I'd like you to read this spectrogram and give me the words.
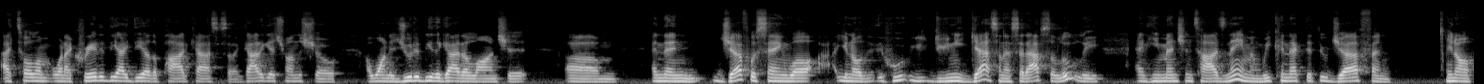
I told him when I created the idea of the podcast, I said I got to get you on the show. I wanted you to be the guy to launch it. Um, and then Jeff was saying, "Well, you know, who do you need guests?" And I said, "Absolutely." And he mentioned Todd's name, and we connected through Jeff. And you know,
